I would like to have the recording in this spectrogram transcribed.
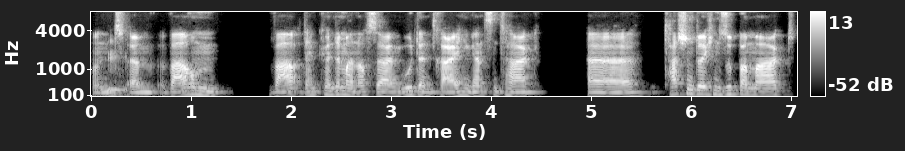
Und mhm. ähm, warum war, dann könnte man auch sagen, gut, dann trage ich den ganzen Tag äh, Taschen durch den Supermarkt,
